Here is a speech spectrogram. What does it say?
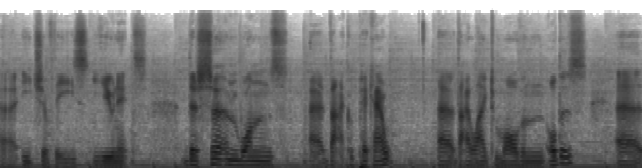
uh, each of these units. There's certain ones uh, that I could pick out uh, that I liked more than others. Uh,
